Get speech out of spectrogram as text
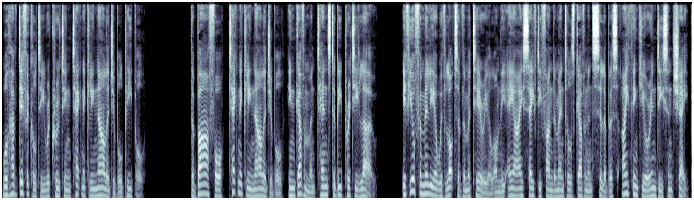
will have difficulty recruiting technically knowledgeable people, the bar for technically knowledgeable in government tends to be pretty low. If you're familiar with lots of the material on the AI Safety Fundamentals Governance syllabus, I think you're in decent shape.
